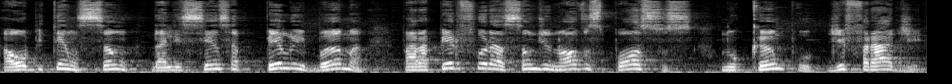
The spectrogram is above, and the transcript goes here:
a obtenção da licença pelo Ibama para a perfuração de novos poços no campo de Frade.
